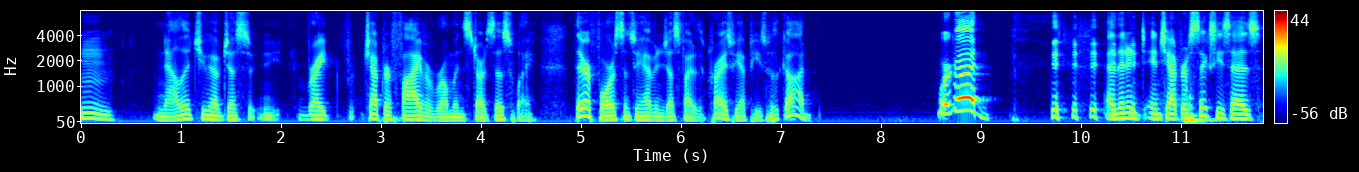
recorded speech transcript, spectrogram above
Hmm. Now that you have just right, chapter five of Romans starts this way. Therefore, since we have been justified with Christ, we have peace with God. We're good. and then in, in chapter six, he says,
